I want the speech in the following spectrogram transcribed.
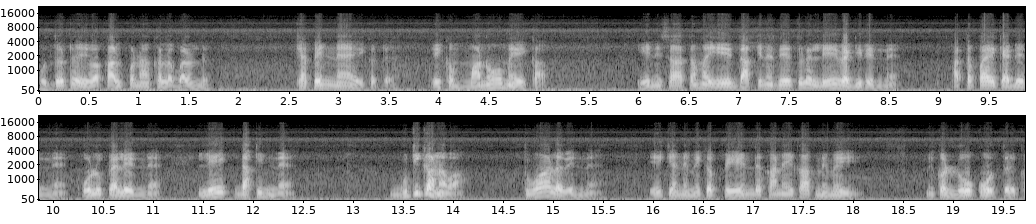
හොද්දට ඒවා කල්පනා කරලා බලන්න. කැපෙන්නේ නැහැ ඒකට. ඒක මනෝමය එකක්. ඒ නිසා තමයි ඒ දකින්න දේ තුළ ලේ වැగిරෙන්නේ අතපය කැඩෙන්නේ ඔලු පැලෙන්නේ ලේක් දකින්නේ ගුටි කනවා තුවාල වෙන්නේ ඒ කියන්නේ මේක පේන්න කන එකක් නෙමෙයි. මේක ලෝකෝත්තර එකක්.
